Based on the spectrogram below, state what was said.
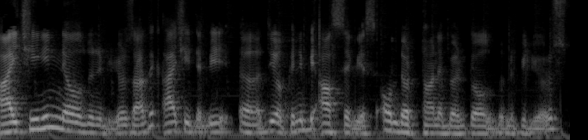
IG'nin ne olduğunu biliyoruz artık. IG'de bir e, diopinin bir alt seviyesi 14 tane bölge olduğunu biliyoruz.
